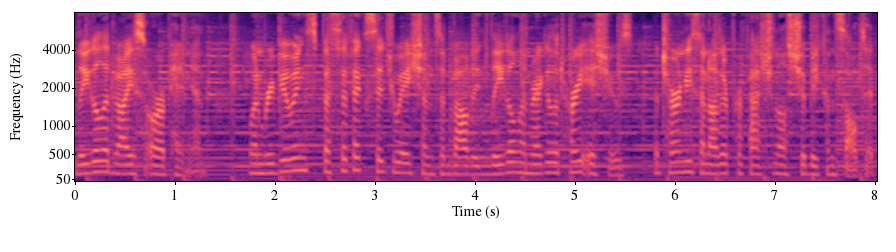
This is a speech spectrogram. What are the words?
legal advice or opinion. When reviewing specific situations involving legal and regulatory issues, attorneys and other professionals should be consulted.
